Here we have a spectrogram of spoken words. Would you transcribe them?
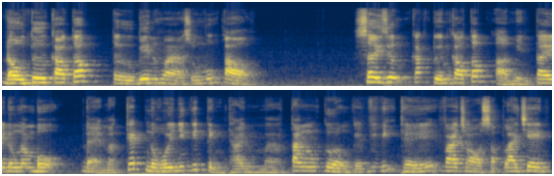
đầu tư cao tốc từ Biên Hòa xuống Vũng Tàu. Xây dựng các tuyến cao tốc ở miền Tây Đông Nam Bộ để mà kết nối những cái tỉnh thành mà tăng cường cái vị thế, vai trò supply chain.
